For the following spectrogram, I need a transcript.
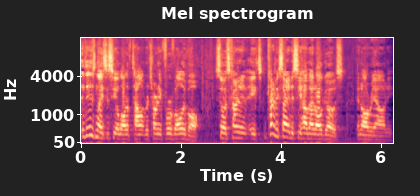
it is nice to see a lot of talent returning for volleyball. So it's kind of, it's kind of exciting to see how that all goes in all reality.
